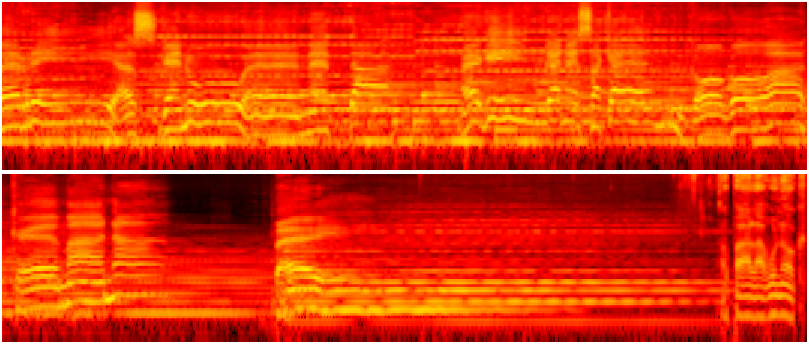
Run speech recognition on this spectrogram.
berri ez genuen eta Egin genezaken gogoak emana Behin Opa lagunok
